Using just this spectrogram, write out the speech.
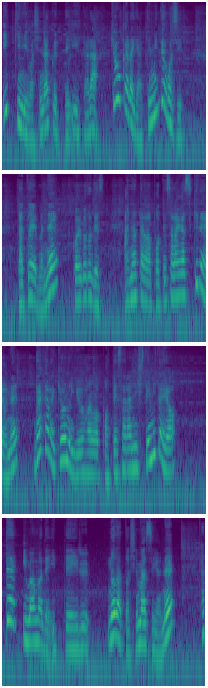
一気にはしなくっていいから今日からやってみてほしい。例えばねこういうことです。あなたはポテサラが好きだよね。だから今日の夕飯はポテサラにしてみたよ。って今まで言っているのだとしますよね。例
